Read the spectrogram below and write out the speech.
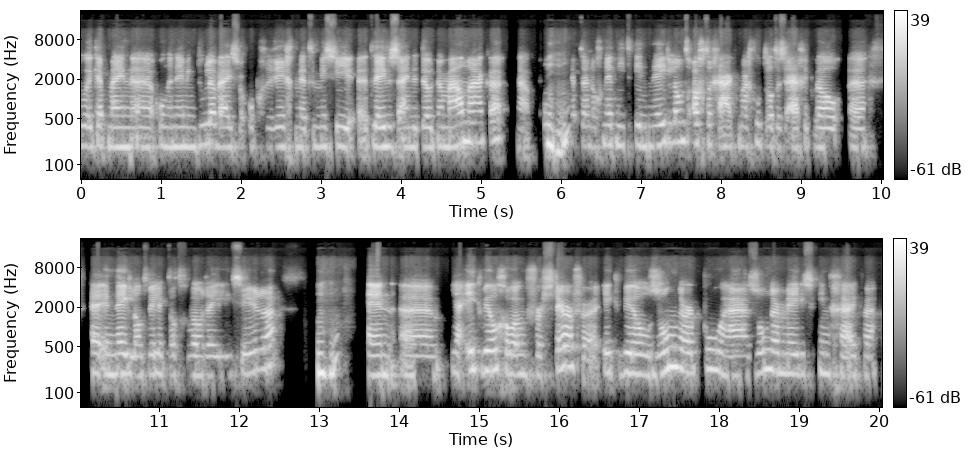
ik heb mijn uh, onderneming Doelawijzer opgericht met de missie het leven zijn de dood normaal maken. Nou, mhm. ik heb daar nog net niet in Nederland achter gehaakt. Maar goed, dat is eigenlijk wel. Uh, in Nederland wil ik dat gewoon realiseren. Mm en uh, ja, ik wil gewoon versterven. Ik wil zonder poeha, zonder medisch ingrijpen.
